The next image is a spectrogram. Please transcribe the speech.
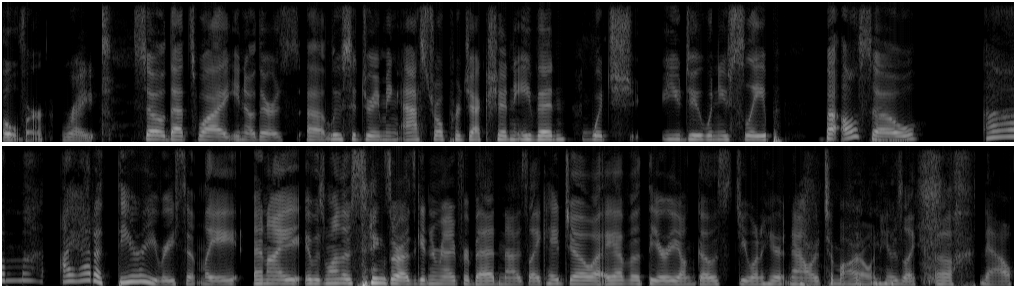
over. Right. So that's why, you know, there's uh, lucid dreaming, astral projection, even, which you do when you sleep. But also, Um, I had a theory recently, and I it was one of those things where I was getting ready for bed, and I was like, "Hey, Joe, I have a theory on ghosts. Do you want to hear it now or tomorrow?" And he was like, "Ugh, now."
